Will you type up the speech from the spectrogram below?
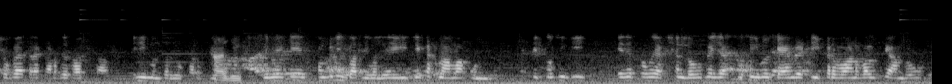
ਸ਼ੁਭਾ ਤਰਾ ਕਰਦੇ ਹੋ ਸਾਹਿਬ ਇਹੀ ਮੰਦਿਰ ਨੂੰ ਕਰਦੇ ਹੋ। ਹਾਂਜੀ। ਜਿਵੇਂ ਕਿ ਸੰਗਣੀ ਬਾਦੀ ਵਾਲੇ ਜੇ ਘਟਨਾਵਾਂ ਹੋਣ ਕਿ ਤੁਸੀਂ ਕੀ ਇਹਦੇ ਉੱਪਰ ਕੋਈ ਐਕਸ਼ਨ ਲਓਗੇ ਜਾਂ ਤੁਸੀਂ ਕੋਈ ਕੈਮਰੇ ਠੀਕ ਕਰਵਾਉਣ ਵੱਲ ਧਿਆਨ ਦਿਓਗੇ?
